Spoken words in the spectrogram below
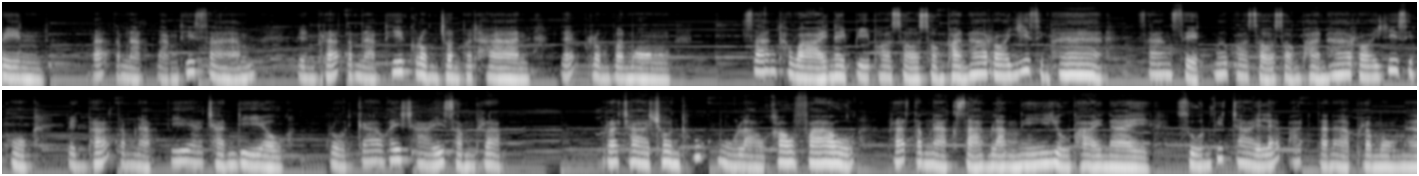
รินทร์พระตำหนักหลังที่สามเป็นพระตำหนักที่กรมชนประทานและกรมประมง สร้างถวายในปีพศ 2525 สร้างเสร็จเมื่อพศ 2526 เป็นพระตำหนักเตี้ยชั้นเดียว โปรดเกล้าให้ใช้สำหรับ ประชาชนทุกหมู่เหล่าเข้าเฝ้า ระตำหนักสามหลังนี้อยู่ภายใน ศูนย์วิจัยและพัฒนาประมงน้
